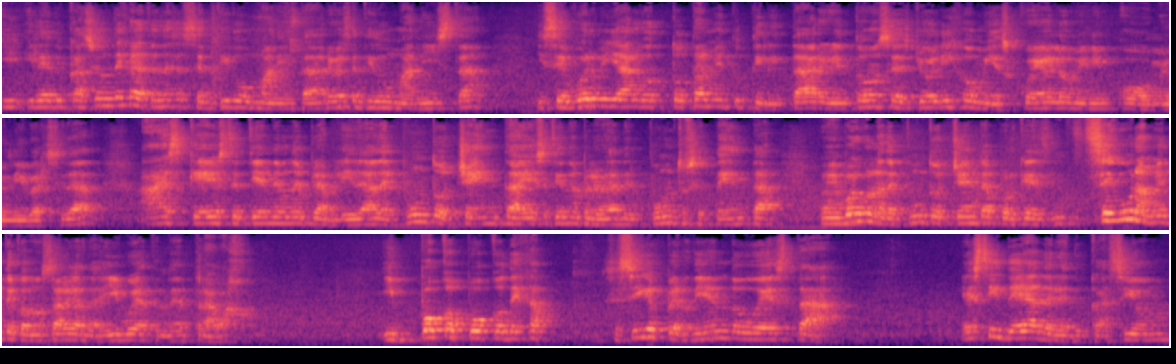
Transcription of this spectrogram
y la educación deja de tener ese sentido humanitario, ese sentido humanista, y se vuelve ya algo totalmente utilitario. Y entonces yo elijo mi escuela o mi, o mi universidad. Ah, es que este tiene una empleabilidad del punto 80 y este tiene una empleabilidad del punto 70. Me voy con la de punto 80 porque seguramente cuando salga de ahí voy a tener trabajo. Y poco a poco deja, se sigue perdiendo esta, esta idea de la educación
